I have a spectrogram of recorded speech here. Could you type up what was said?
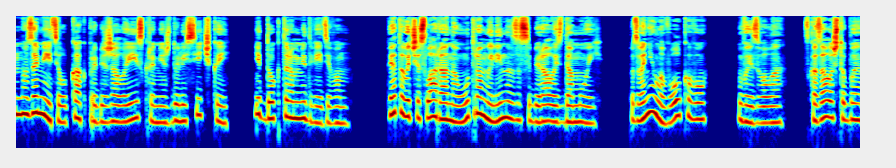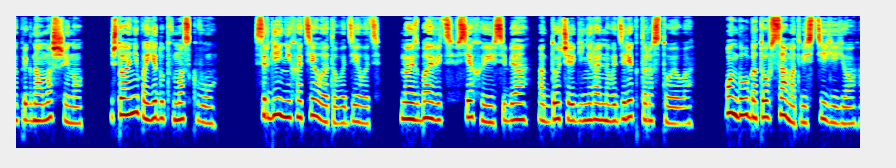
Но заметил, как пробежала искра между лисичкой и доктором Медведевым. Пятого числа рано утром Элина засобиралась домой. Позвонила Волкову, вызвала, сказала, чтобы пригнал машину и что они поедут в Москву. Сергей не хотел этого делать, но избавить всех и себя от дочери генерального директора стоило. Он был готов сам отвезти ее,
